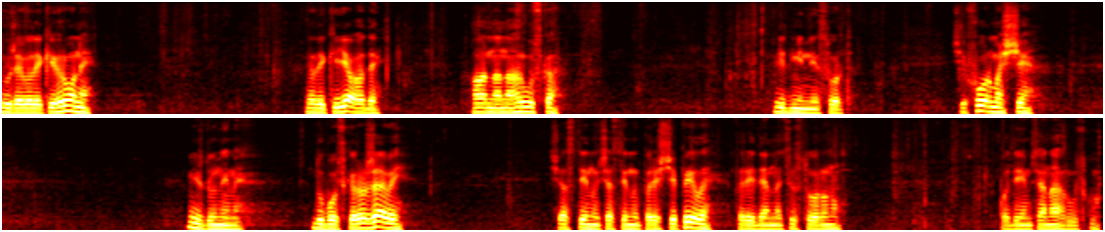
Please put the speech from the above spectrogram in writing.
Дуже великі грони, великі ягоди, гарна нагрузка, відмінний сорт. Чи форма ще. Між ними дубовський рожевий. Частину, частину перещепили, перейдемо на цю сторону. Подивимося нагрузку.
